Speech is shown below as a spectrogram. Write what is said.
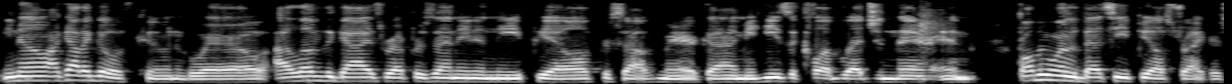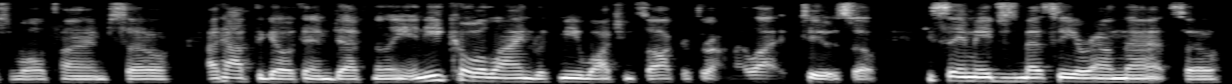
you know, I got to go with Kun Aguero. I love the guys representing in the EPL for South America. I mean, he's a club legend there and probably one of the best EPL strikers of all time. So I'd have to go with him definitely. And he co-aligned with me watching soccer throughout my life too. So he's same age as Messi around that. So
